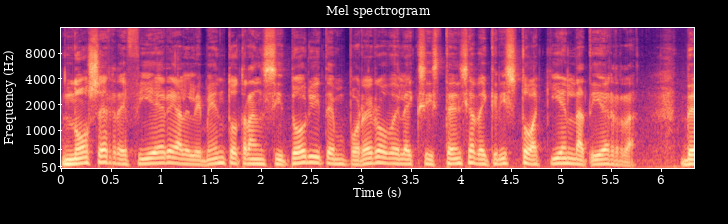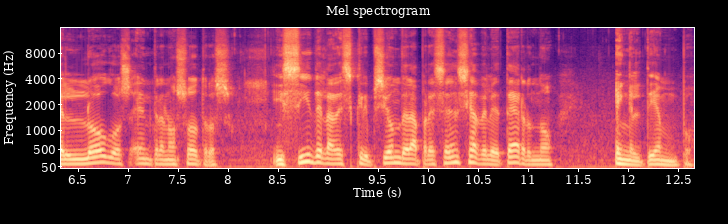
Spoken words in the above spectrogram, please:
no se refiere al elemento transitorio y temporero de la existencia de Cristo aquí en la tierra, del logos entre nosotros, y sí de la descripción de la presencia del Eterno en el tiempo.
